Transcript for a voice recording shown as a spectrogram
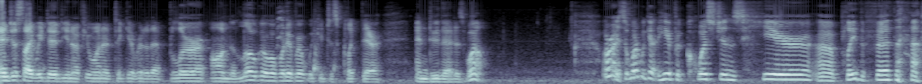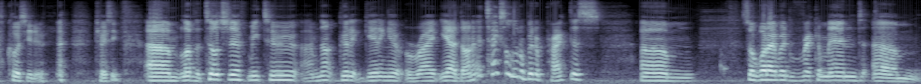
and just like we did you know if you wanted to get rid of that blur on the logo or whatever we could just click there and do that as well. All right so what we got here for questions here uh, plead the fifth. Of course you do tracy. Um, love the tilt shift me too. I'm not good at getting it right. Yeah donna it takes a little bit of practice. Um, so what I would recommend um,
